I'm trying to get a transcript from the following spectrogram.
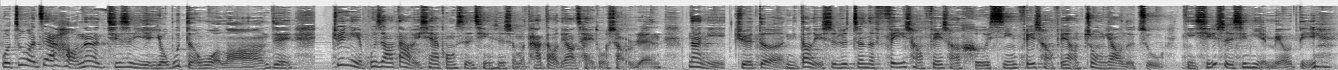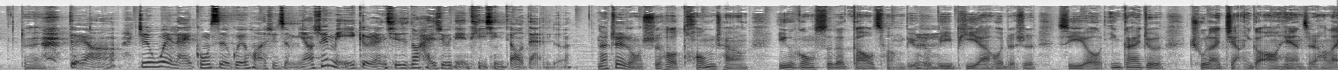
我做的再好，那其实也由不得我了。对，就你也不知道到底现在公司的情形是什么，他到底要裁多少人？那你觉得你到底是不是真的非常非常核心、非常非常重要的组？你其实心里也没有底。对对啊，就是未来公司的规划是怎么样，所以每一个人其实都还是有点提心吊胆的。那这种时候，通常一个公司的高层，比如说 VP 啊，嗯、或者是 CEO，应该就出来讲一个 all hands，然后来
